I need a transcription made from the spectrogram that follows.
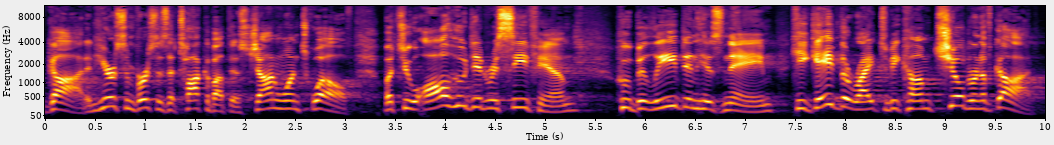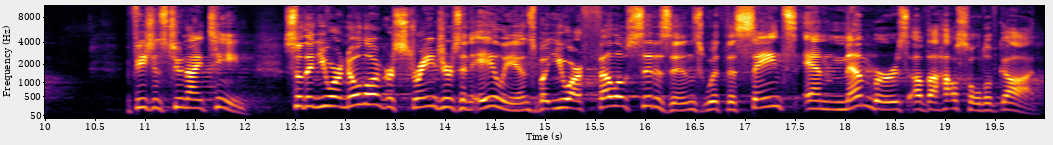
God. And here are some verses that talk about this. John 1 12. But to all who did receive him, who believed in his name, he gave the right to become children of God. Ephesians 2:19. So then you are no longer strangers and aliens, but you are fellow citizens with the saints and members of the household of God.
